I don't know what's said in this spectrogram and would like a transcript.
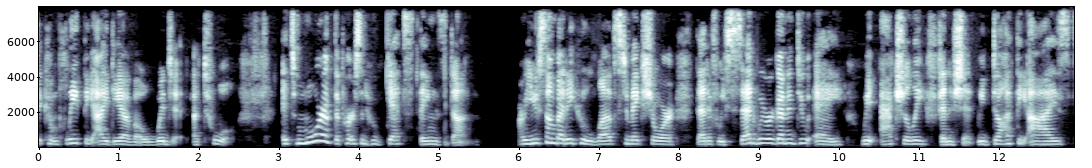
to complete the idea of a widget, a tool. It's more of the person who gets things done. Are you somebody who loves to make sure that if we said we were going to do A, we actually finish it? We dot the I's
